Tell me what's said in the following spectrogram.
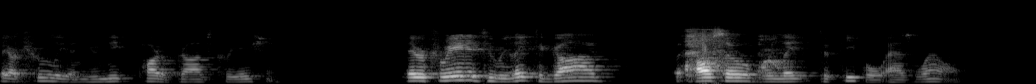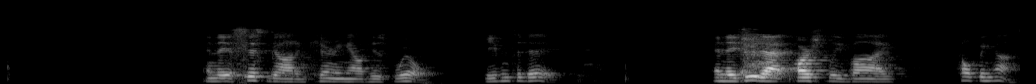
They are truly a unique part of God's creation. They were created to relate to God, but also relate to people as well. And they assist God in carrying out His will, even today. And they do that partially by helping us,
